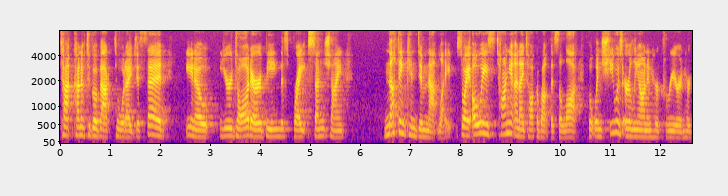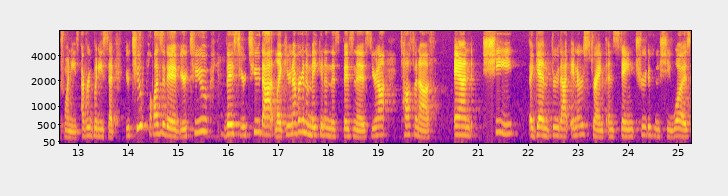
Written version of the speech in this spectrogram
kind of to go back to what I just said, you know, your daughter being this bright sunshine, nothing can dim that light. So I always, Tanya and I talk about this a lot, but when she was early on in her career in her 20s, everybody said, You're too positive, you're too this, you're too that. Like, you're never going to make it in this business, you're not tough enough. And she, again, through that inner strength and staying true to who she was,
